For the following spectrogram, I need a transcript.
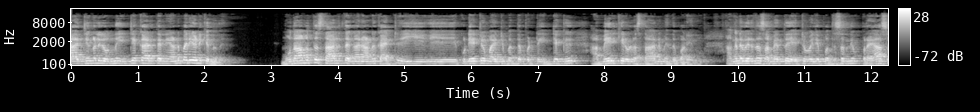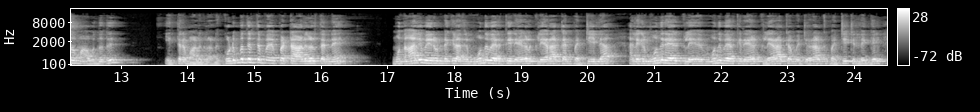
രാജ്യങ്ങളിൽ ഒന്ന് ഇന്ത്യക്കാരെ തന്നെയാണ് പരിഗണിക്കുന്നത്. മൂന്നാമത്തെ സ്ഥാനത്ത് എങ്ങാനാണ് കയറ്റ ഈ കുടിയേറ്റവുമായിട്ട് ബന്ധപ്പെട്ട് ഇന്ത്യയ്ക്ക് അമേരിക്കയിലുള്ള സ്ഥാനം എന്ന് പറയുന്നു. അങ്ങനെ വരുന്ന സമയത്ത് ഏറ്റവും വലിയ പ്രതിസന്ധി പ്രയാസമാവുന്നത് ഇത്തരം ആളുകളാണ്. കുടുംബത്തിൽപ്പെട്ട ആളുകൾ തന്നെ നാല് പേരുണ്ടെങ്കിൽ അതിൽ മൂന്ന് പേർക്ക് രേഖകൾ ക്ലിയർ ആക്കാൻ പറ്റിയില്ല. അല്ലെങ്കിൽ മൂന്ന് രേഖ മൂന്ന് പേർക്ക് രേഖകൾ ക്ലിയർ ആക്കാൻ പറ്റി ഒരാൾക്ക് പറ്റിയിട്ടില്ലെങ്കിൽ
